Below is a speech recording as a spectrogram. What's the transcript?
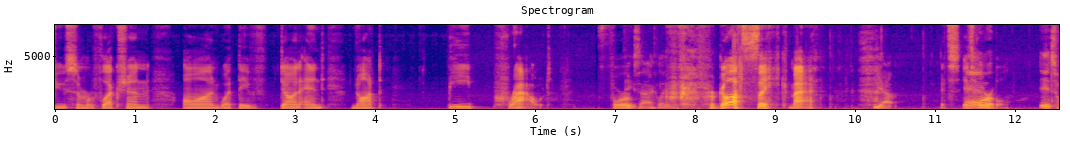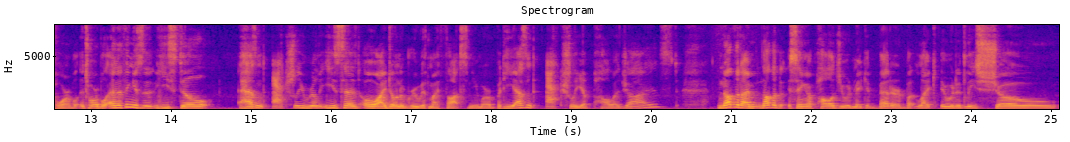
do some reflection on what they've done and not be proud. For Exactly. for God's sake, man. Yeah. It's it's And- horrible. It's horrible. It's horrible. And the thing is that he still hasn't actually really. He said, "Oh, I don't agree with my thoughts anymore," but he hasn't actually apologized. Not that I'm not that saying apology would make it better, but like it would at least show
